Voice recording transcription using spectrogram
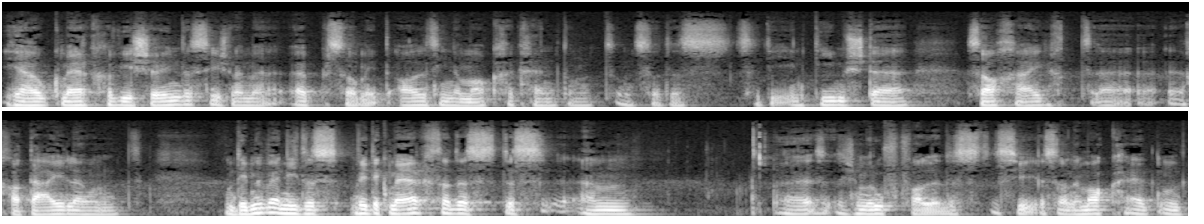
ich habe auch gemerkt, wie schön das ist, wenn man jemanden so mit all seinen Macken kennt und, und so, das, so die intimsten Sachen eigentlich äh, kann teilen und, und immer wenn ich das wieder gemerkt habe, dass, dass ähm, äh, es ist mir aufgefallen, dass, dass sie so eine Macke hat und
